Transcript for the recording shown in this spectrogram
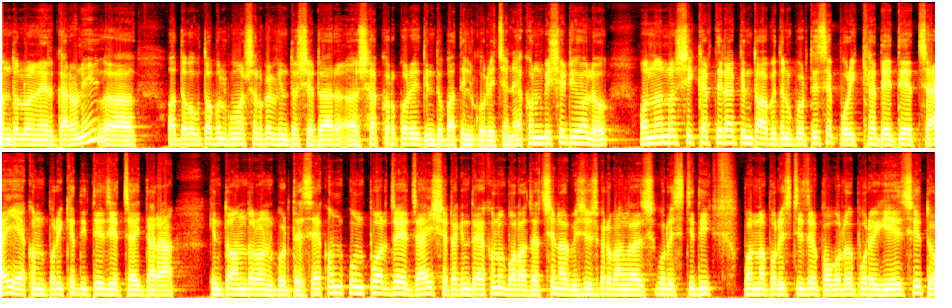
আন্দোলনের কারণে। আহ, অধ্যাপক তপন কুমার সরকার কিন্তু সেটার স্বাক্ষর করে কিন্তু বাতিল করেছেন। এখন বিষয়টি হলো অন্যান্য শিক্ষার্থীরা কিন্তু আবেদন করতেছে পরীক্ষা দিতে চাই এখন পরীক্ষা দিতে যে চাই তারা কিন্তু আন্দোলন করতেছে। এখন কোন পর্যায়ে যায় সেটা কিন্তু এখনও বলা যাচ্ছে না আর বিশেষ করে বাংলাদেশ পরিস্থিতি বন্যা পরিস্থিতির কবলে পড়ে গিয়েছে। তো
